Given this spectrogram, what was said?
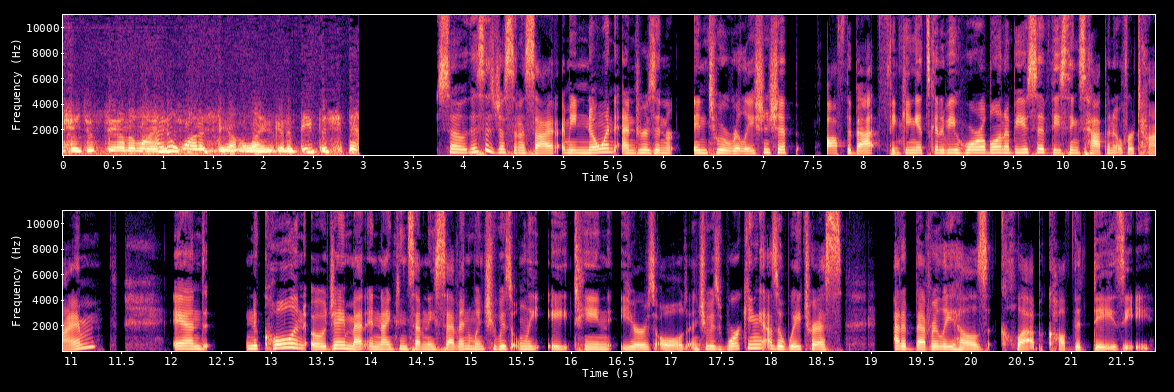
Okay, just stay on the line. I don't want to stay on the line. He's going to beat the shit So this is just an aside. I mean, no one enters in, into a relationship off the bat thinking it's going to be horrible and abusive. These things happen over time. And Nicole and OJ met in 1977 when she was only 18 years old, and she was working as a waitress at a Beverly Hills club called the Daisy.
